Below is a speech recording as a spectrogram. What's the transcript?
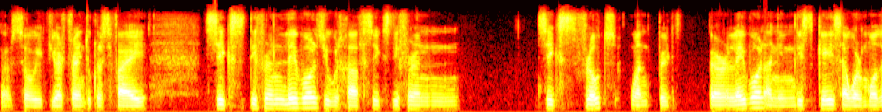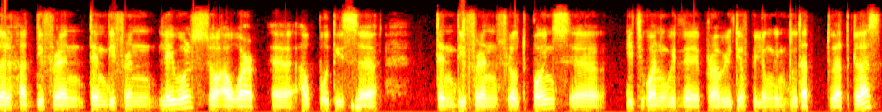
Uh, so if you are trying to classify six different labels, you will have six different six floats, one per per label. And in this case, our model had different 10 different labels. So our uh, output is uh, 10 different float points, uh, each one with the probability of belonging to that, to that class.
